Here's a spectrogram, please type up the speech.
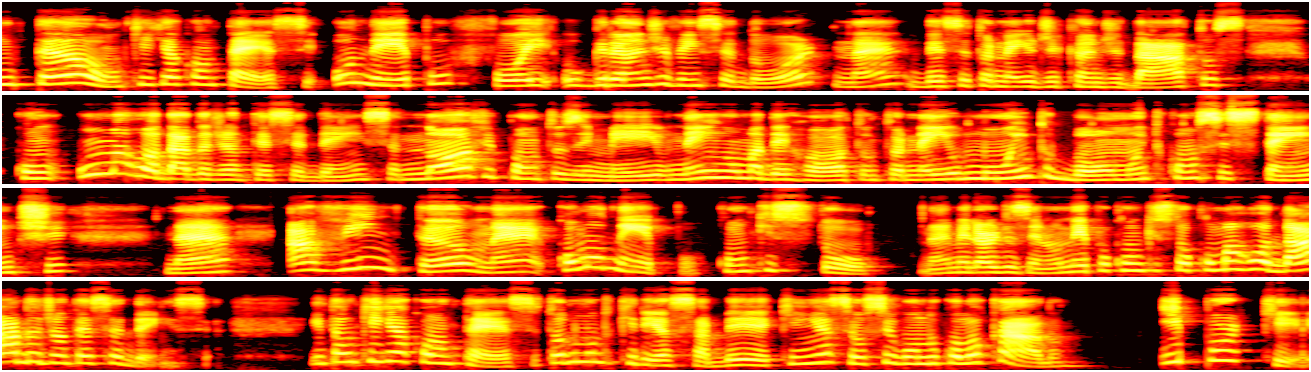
então, o que, que acontece? O Nepo foi o grande vencedor né, desse torneio de candidatos, com uma rodada de antecedência, nove pontos e meio, nenhuma derrota, um torneio muito bom, muito consistente, né? Havia então, né, como o Nepo conquistou, né, melhor dizendo, o Nepo conquistou com uma rodada de antecedência. Então, o que, que acontece? Todo mundo queria saber quem ia ser o segundo colocado. E por quê?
